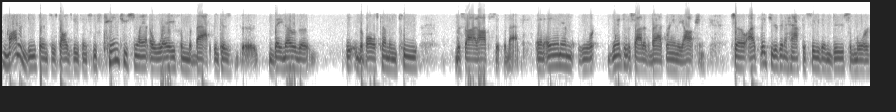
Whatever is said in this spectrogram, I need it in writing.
Modern defenses, college defenses, tend to slant away from the back because uh, they know the the ball's coming to the side opposite the back and A&M went to the side of the back, ran the option. So I think you're going to have to see them do some more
